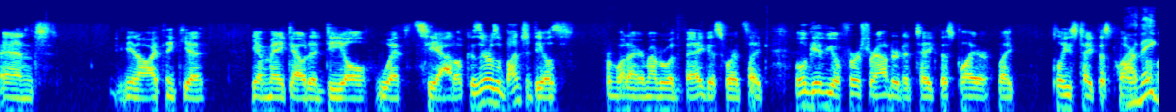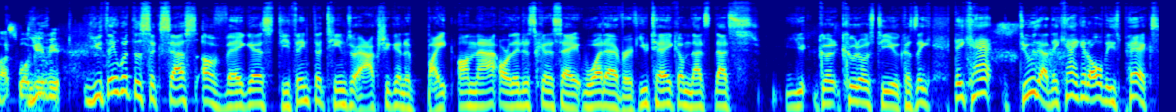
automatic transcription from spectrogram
and you know, I think you you make out a deal with Seattle because there was a bunch of deals from what I remember with Vegas where it's like we'll give you a first rounder to take this player. Like please take this player Are they? from us. We'll you, give you. you think with the success of Vegas, do you think the teams are actually going to bite on that, or are they just going to say whatever? If you take them, that's that's you, good. Kudos to you because they they can't do that. They can't get all these picks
